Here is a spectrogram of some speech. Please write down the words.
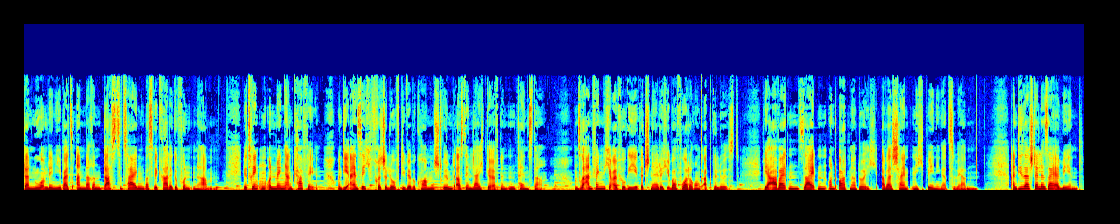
dann nur um dem jeweils anderen das zu zeigen, was wir gerade gefunden haben. Wir trinken Unmengen an Kaffee und die einzig frische Luft, die wir bekommen, strömt aus den leicht geöffneten Fenster. Unsere anfängliche Euphorie wird schnell durch Überforderung abgelöst. Wir arbeiten Seiten und Ordner durch, aber es scheint nicht weniger zu werden. An dieser Stelle sei erwähnt,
